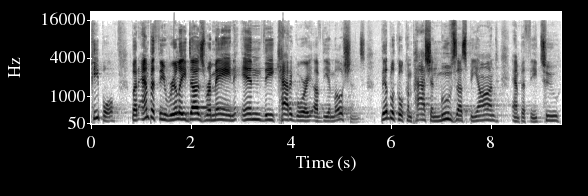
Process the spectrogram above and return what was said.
people. But empathy really does remain in the category of the emotions. Biblical compassion moves us beyond empathy to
